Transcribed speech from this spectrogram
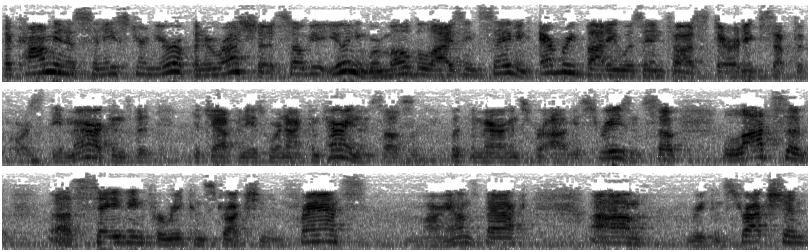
The communists in Eastern Europe and in Russia, the Soviet Union, were mobilizing saving. Everybody was into austerity, except, of course, the Americans, but the Japanese were not comparing themselves with the Americans for obvious reasons. So lots of uh, saving for reconstruction in France. Marianne's back. Um, reconstruction.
